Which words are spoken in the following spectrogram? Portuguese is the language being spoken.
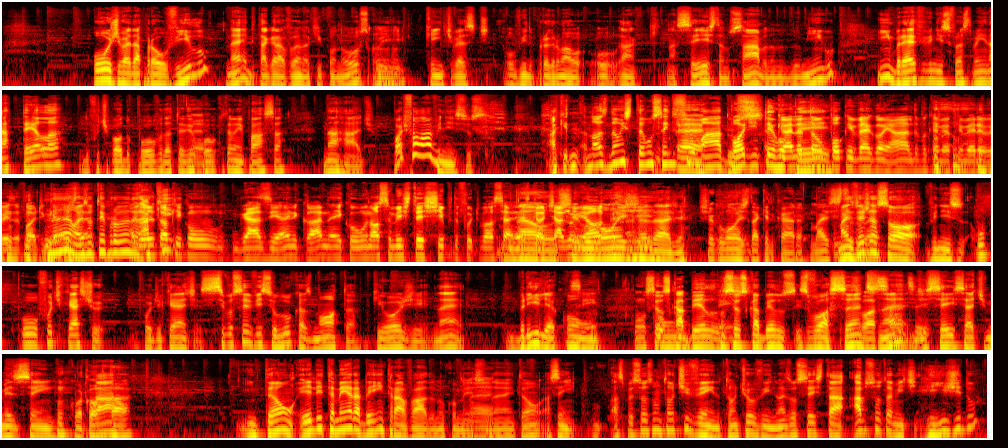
Hoje vai dar para ouvi-lo, né? Ele está gravando aqui conosco Uhum. e quem tivesse ouvido o programa na, na sexta, no sábado, no domingo. E em breve Vinícius França também na tela do Futebol do Povo, da TV É. Povo, que também passa na rádio. Pode falar, Vinícius. Aqui, nós não estamos sendo É, filmados. pode Eu interromper. ainda tô um pouco envergonhado, porque é a minha primeira vez no podcast. Não, mas né? não tem problema. Nenhum. hoje eu tô aqui com o Graziani, claro, né? E com o nosso Mr. Chip do futebol cearense, Não, que é o Thiago chego longe. É verdade. Chego longe daquele cara. Mas, Mas veja bem. só, Vinícius, o, o Footcast, podcast, se você visse o Lucas Mota, que hoje, né, brilha com, Sim. Com seus com- cabelos. com seus cabelos esvoaçantes, Esvoaçantes, né, de seis, sete meses sem cortar. cortar. Então, ele também era bem travado no começo, É. né? Então, assim, as pessoas não estão te vendo, estão te ouvindo, mas você está absolutamente rígido,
